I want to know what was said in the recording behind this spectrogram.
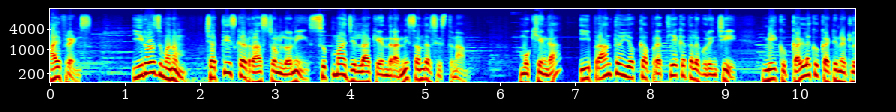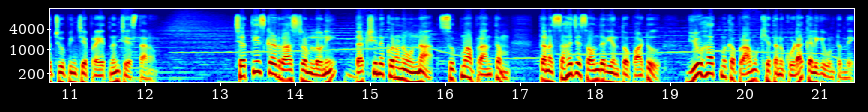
Hi friends. ఈరోజు మనం ఛత్తీస్గఢ్ రాష్ట్రంలోని సుక్మా జిల్లా కేంద్రాన్ని సందర్శిస్తున్నాం. ముఖ్యంగా ఈ ప్రాంతం యొక్క ప్రత్యేకతల గురించి మీకు కళ్ళకు కట్టినట్లు చూపించే ప్రయత్నం చేస్తాను. ఛత్తీస్గఢ్ రాష్ట్రంలోని దక్షిణ కొరన ఉన్న సుక్మా ప్రాంతం తన సహజ సౌందర్యంతో పాటు వ్యూహాత్మక ప్రాముఖ్యతను కూడా కలిగి ఉంటుంది.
